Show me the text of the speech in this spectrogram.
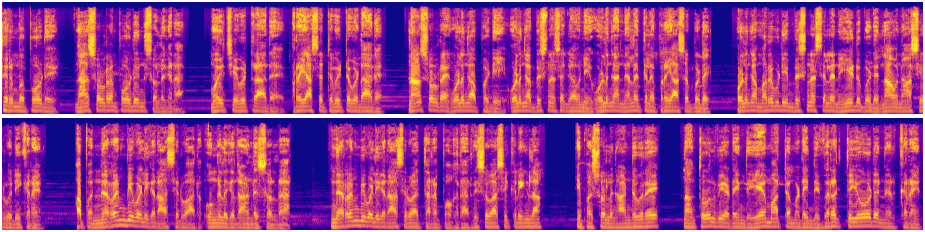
திரும்ப போடு நான் சொல்றேன் போடுன்னு சொல்லுகிறார். முயற்சியை விட்டுறாத பிரயாசத்தை விட்டு விடாத. நான் சொல்றேன் ஒழுங்கா படி ஒழுங்கா பிசினஸ கவனி ஒழுங்கா நிலத்துல பிரயாசப்படு ஒழுங்கா மறுபடியும் பிசினஸ்ல நீ ஈடுபடு நான் உன்னை ஆசீர்வதிக்கிறேன். அப்ப நிரம்பி வழிகிற ஆசீர்வாதம் உங்களுக்கு தான் சொல்றார். நிரம்பி வழிகிற ஆசீர்வாத தரப்போகிறார். விசுவாசிக்கிறீங்களா? இப்ப சொல்லுங்க ஆண்டவரே நான் தோல்வி அடைந்து ஏமாற்றம் அடைந்து விரக்தியோடு நிற்கிறேன்.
